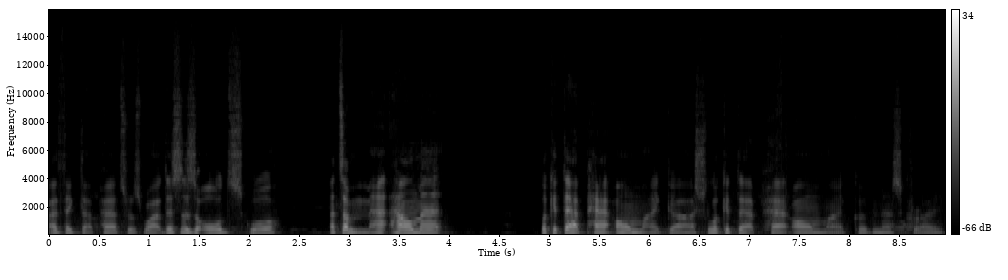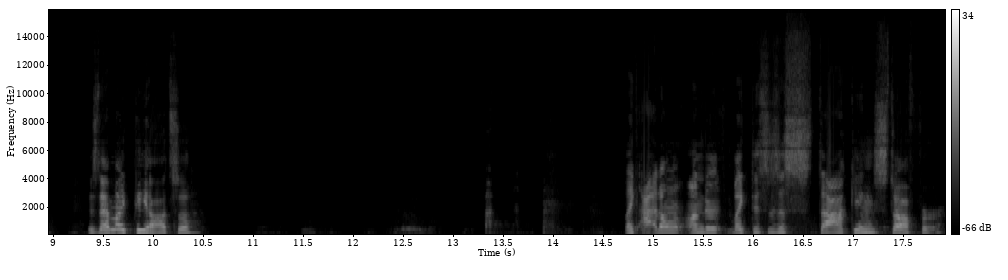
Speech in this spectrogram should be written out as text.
I think that Pats was wild. This is old school. That's a Matt helmet. Look at that Pat. Oh my gosh. Look at that Pat. Oh my goodness Christ. Is that Mike Piazza? Like, I don't under. Like, this is a stocking stuffer.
